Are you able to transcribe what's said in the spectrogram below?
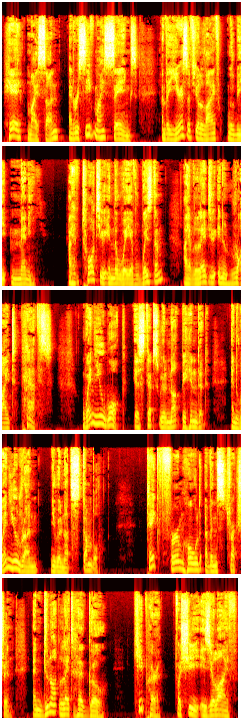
Hear, my son, and receive my sayings, and the years of your life will be many. I have taught you in the way of wisdom. I have led you in right paths. When you walk, your steps will not be hindered, and when you run, you will not stumble. Take firm hold of instruction, and do not let her go. Keep her, for she is your life.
